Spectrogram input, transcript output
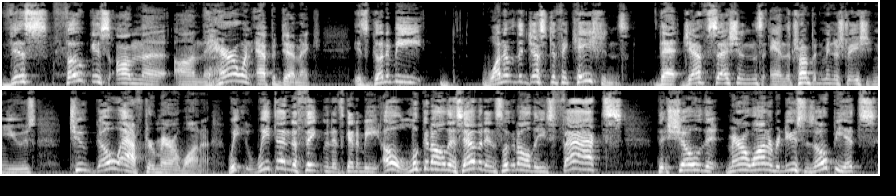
this focus on the on the heroin epidemic is going to be one of the justifications that Jeff Sessions and the Trump administration use to go after marijuana. We we tend to think that it's going to be, oh, look at all this evidence, look at all these facts that show that marijuana reduces opiates.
